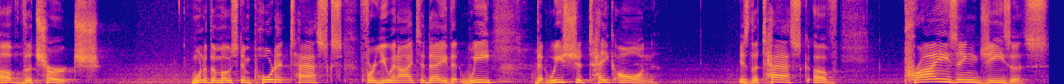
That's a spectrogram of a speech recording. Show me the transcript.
of the church, one of the most important tasks for you and I today that we, that we should take on is the task of prizing Jesus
